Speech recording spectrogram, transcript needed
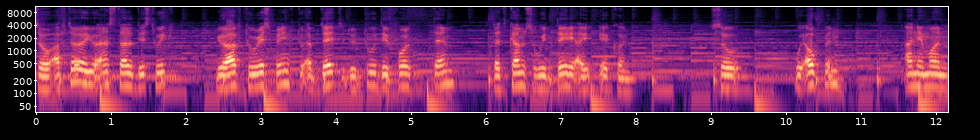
So after you install this tweak, you have to respring to update the two default theme that comes with daily icon. So we open Anemone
